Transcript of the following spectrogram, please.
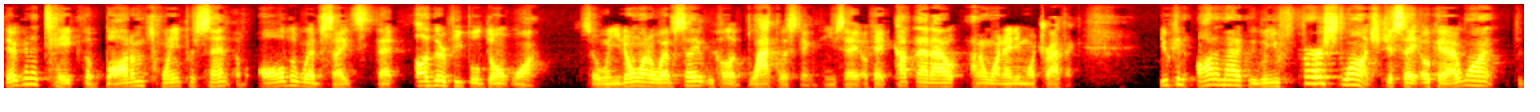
they're going to take the bottom 20% of all the websites that other people don't want. So when you don't want a website, we call it blacklisting. And you say, okay, cut that out. I don't want any more traffic. You can automatically, when you first launch, just say, okay, I want the,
